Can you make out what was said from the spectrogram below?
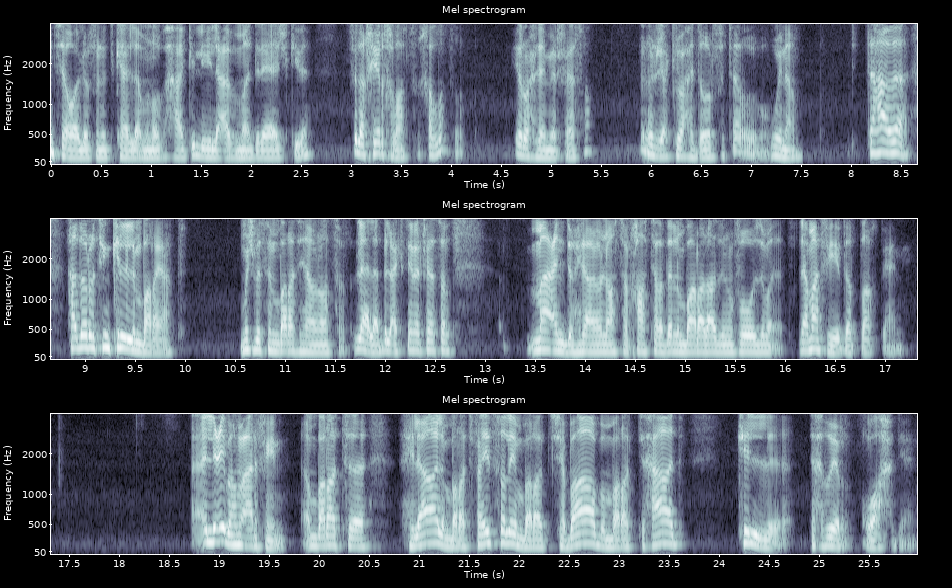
نسولف نتكلم ونضحك اللي يلعب ما أدري إيش كذا. في الأخير خلاص خلص يروح الأمير فيصل ونرجع كل واحد غرفته وينام. هذا هذا روتين كل المباريات. مش بس مباراة هلال ونصر لا لا بالعكس الأمير فيصل ما عنده هلال ونصر خلاص ترى ذا المباراة لازم نفوز وما... لا ما في ذا الضغط يعني. اللعيبة هم عارفين مباراة هلال مباراة فيصلي مباراة شباب مباراة اتحاد كل تحضير واحد يعني.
